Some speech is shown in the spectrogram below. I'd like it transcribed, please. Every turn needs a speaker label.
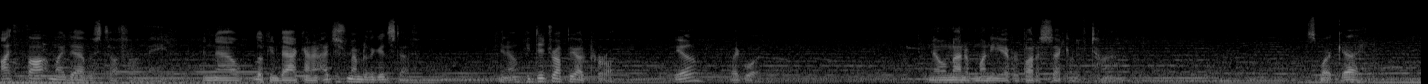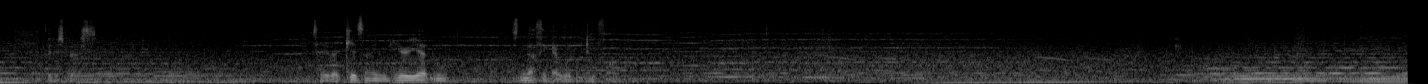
Speaker 1: I thought my dad was tough on me. And now, looking back on it, I just remember the good stuff. You know, he did drop the odd pearl.
Speaker 2: Yeah? Like what?
Speaker 1: No amount of money ever bought a second of time.
Speaker 2: Smart guy.
Speaker 1: Did his best.
Speaker 2: tell you, that kid's not even here yet, and there's nothing I wouldn't do for him.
